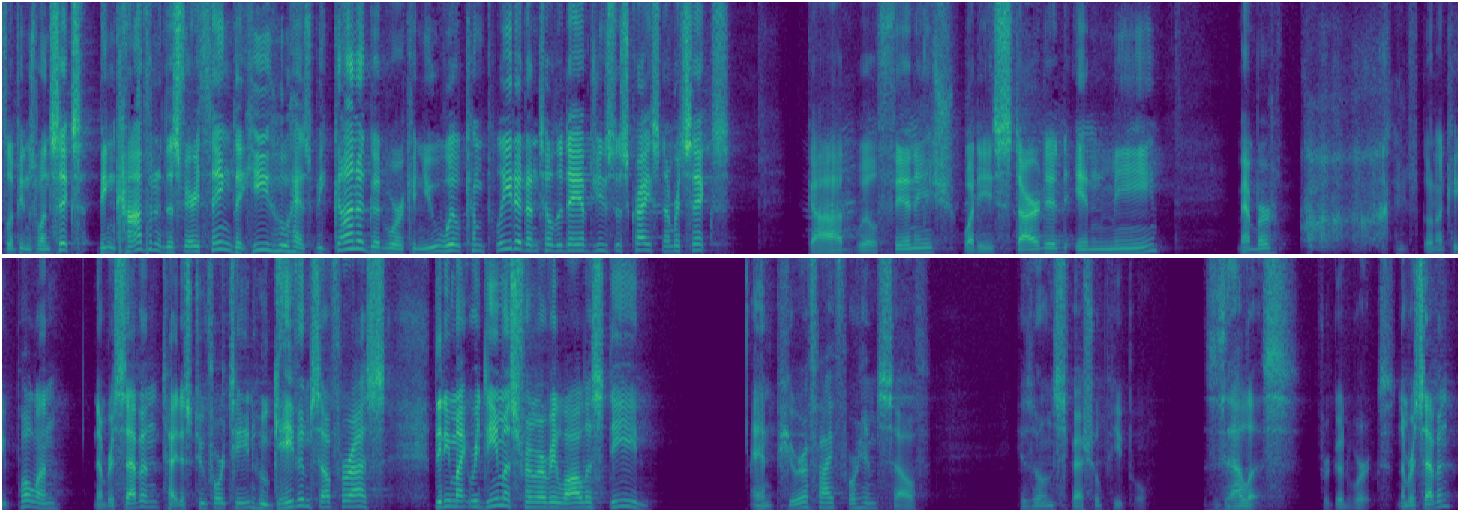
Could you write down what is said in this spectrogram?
Philippians 1 6, being confident of this very thing, that he who has begun a good work in you will complete it until the day of Jesus Christ. Number six, God will finish what he started in me. Remember, he's going to keep pulling. Number seven, Titus 2.14, who gave himself for us, that he might redeem us from every lawless deed and purify for himself his own special people, zealous for good works. Number seven,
